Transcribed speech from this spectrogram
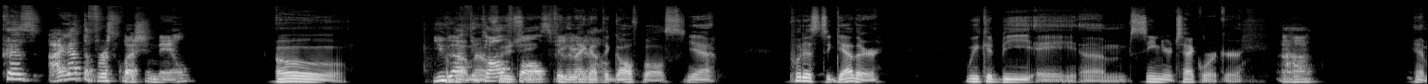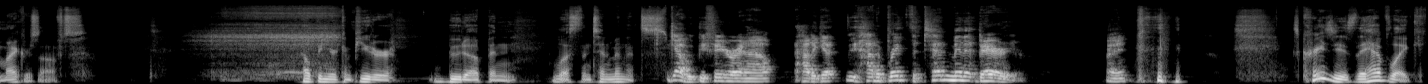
Because I got the first question nailed. Oh, You got the Mount golf Fuji, balls and figured then I got out. the golf balls. Yeah. Put us together. We could be a um, senior tech worker uh huh. at Microsoft, helping your computer boot up in less than ten minutes. Yeah, we'd be figuring out how to get how to break the ten minute barrier, right? It's crazy. Is they have like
